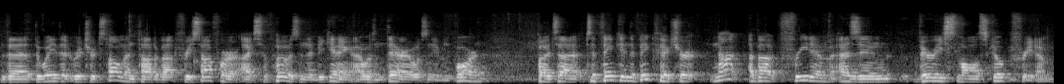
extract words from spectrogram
the, the way that Richard Stallman thought about free software, I suppose, in the beginning, I wasn't there, I wasn't even born, but uh, to think in the big picture, not about freedom as in very small scope freedom,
